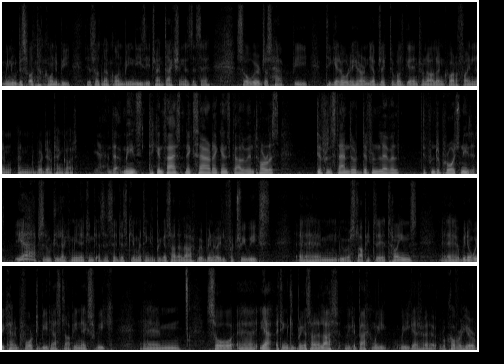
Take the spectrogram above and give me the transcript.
we knew this was not going to be this was not going to be an easy transaction, as they say. So we're just happy to get out of here, and the objective was get into an All-Ireland quarter final, and, and we're there, thank God. Yeah, and that means ticking fast next Saturday against Galway and Thurles. Different standard, different level, different approach needed. Yeah, absolutely. Like I mean, I think as I said, this game I think will bring us on a lot. We've been idle for three weeks. Um, we were sloppy today at times. Uh, we know we can't afford to be that sloppy next week. Um, so uh, yeah, I think it'll bring us on a lot. We get back and we we get a recover here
